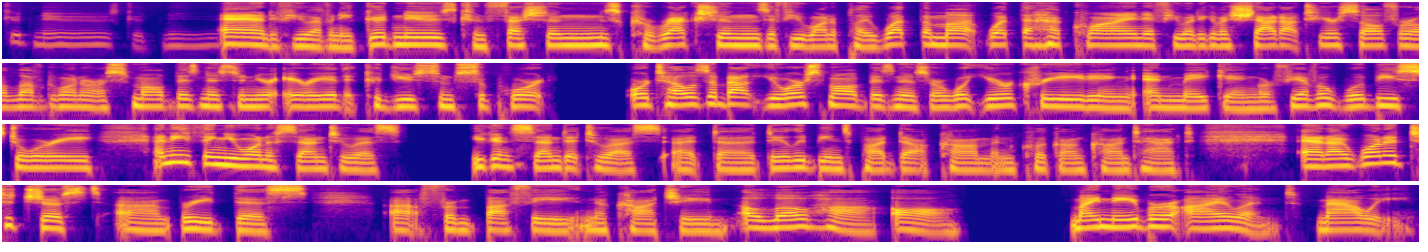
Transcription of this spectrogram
Good news, good news. And if you have any good news, confessions, corrections, if you want to play what the mutt, what the heck wine, if you want to give a shout out to yourself or a loved one or a small business in your area that could use some support, or tell us about your small business or what you're creating and making, or if you have a Whoopi story, anything you want to send to us, you can send it to us at uh, dailybeanspod.com and click on contact. And I wanted to just um, read this uh, from Buffy Nakachi. Aloha, all. My neighbor island, Maui,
